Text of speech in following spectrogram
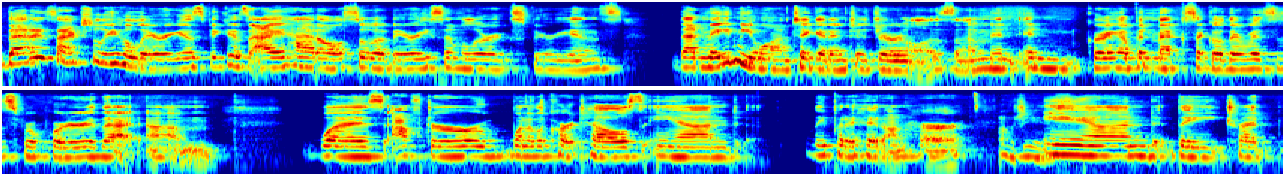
that is actually hilarious because I had also a very similar experience that made me want to get into journalism. And, and growing up in Mexico, there was this reporter that um, was after one of the cartels and they put a hit on her. Oh, geez. And they tried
